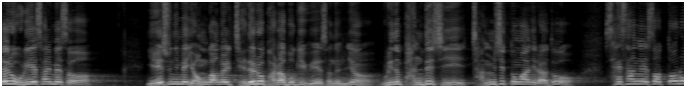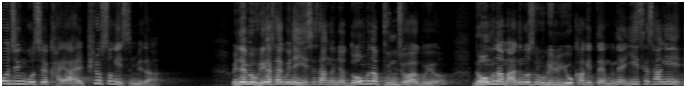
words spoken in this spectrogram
때로 우리의 삶에서 예수님의 영광을 제대로 바라보기 위해서는요, 우리는 반드시 잠시 동안이라도 세상에서 떨어진 곳을 가야 할 필요성이 있습니다. 왜냐하면 우리가 살고 있는 이 세상은요, 너무나 분주하고요, 너무나 많은 것을 우리를 유혹하기 때문에 이 세상이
